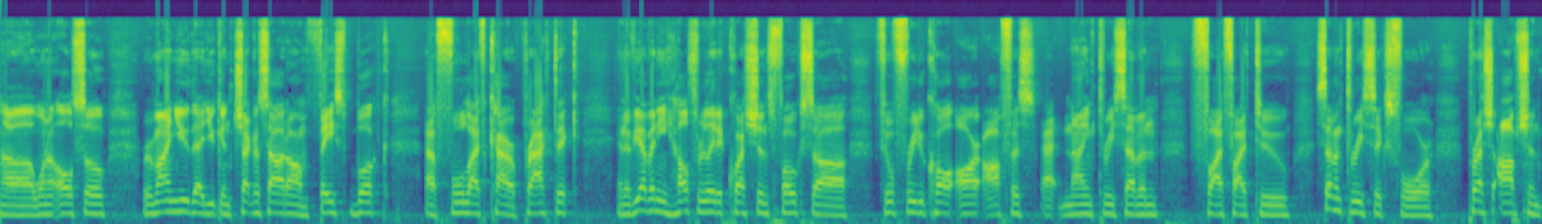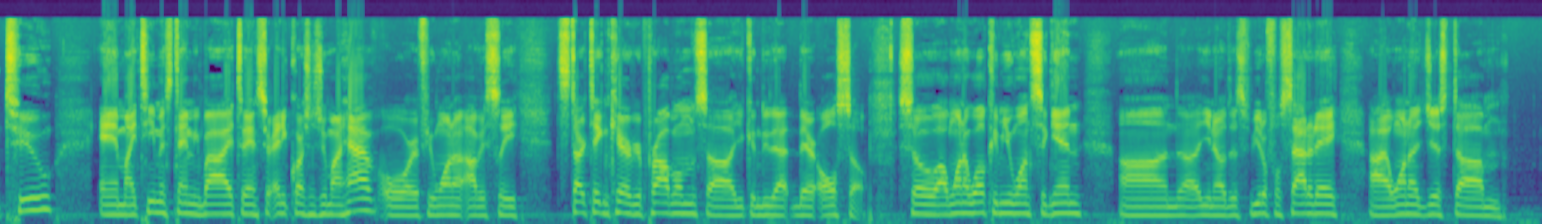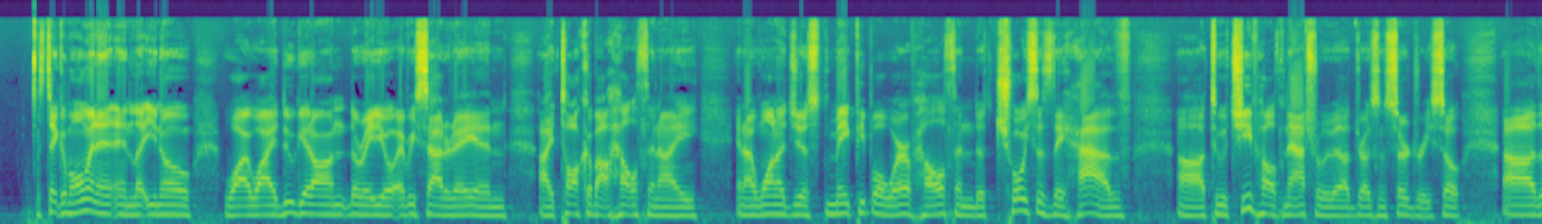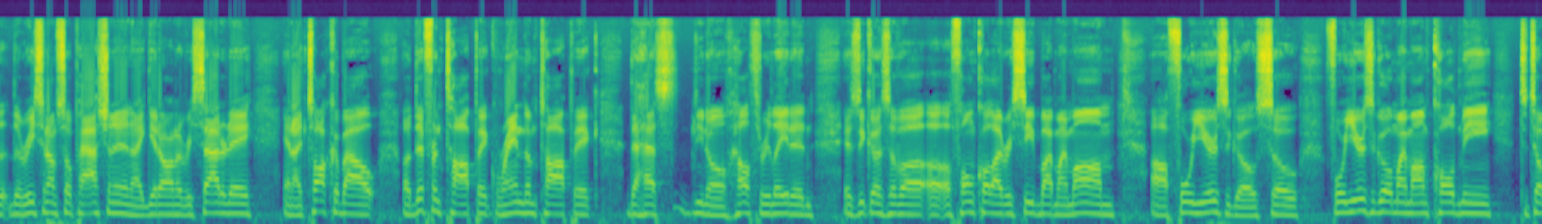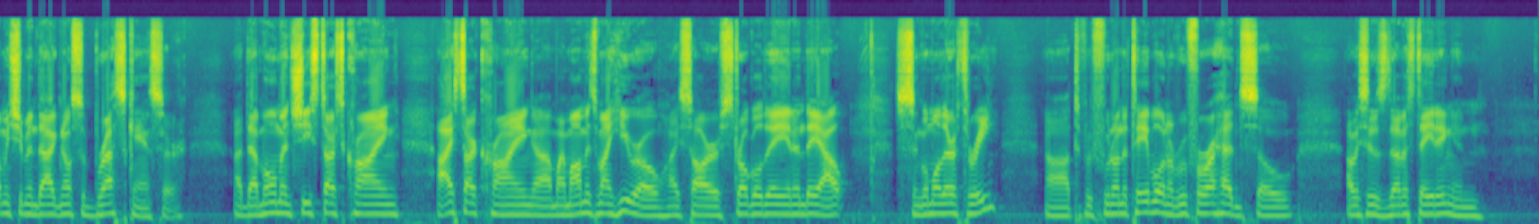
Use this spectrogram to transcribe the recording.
uh, I want to also remind you that you can check us out on Facebook at Full Life Chiropractic. And if you have any health related questions, folks, uh, feel free to call our office at 937 552 7364. Press option two, and my team is standing by to answer any questions you might have. Or if you want to obviously start taking care of your problems, uh, you can do that there also. So I want to welcome you once again on uh, you know this beautiful Saturday. I want to just. Um, let's take a moment and, and, let you know why why I do get on the radio every Saturday and I talk about health and I and I want to just make people aware of health and the choices they have uh, to achieve health naturally without drugs and surgery. So, uh, the, the reason I'm so passionate and I get on every Saturday and I talk about a different topic, random topic that has, you know, health related is because of a, a phone call I received by my mom uh, four years ago. So, four years ago, my mom called me to tell me she'd been diagnosed with breast cancer. At that moment, she starts crying. I start crying. Uh, my mom is my hero. I saw her struggle day in and day out. Single mother of three uh, to put food on the table and a roof over our heads. So obviously it was devastating, and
